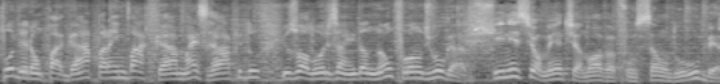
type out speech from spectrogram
poderão pagar para embarcar mais rápido e os valores ainda não foram divulgados. Inicialmente, a nova função do Uber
